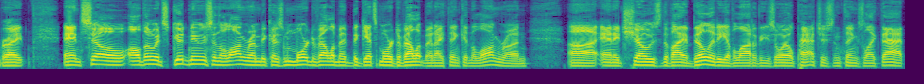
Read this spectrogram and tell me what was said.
Right. And so, although it's good news in the long run because more development begets more development, I think, in the long run, uh, and it shows the viability of a lot of these oil patches and things like that.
